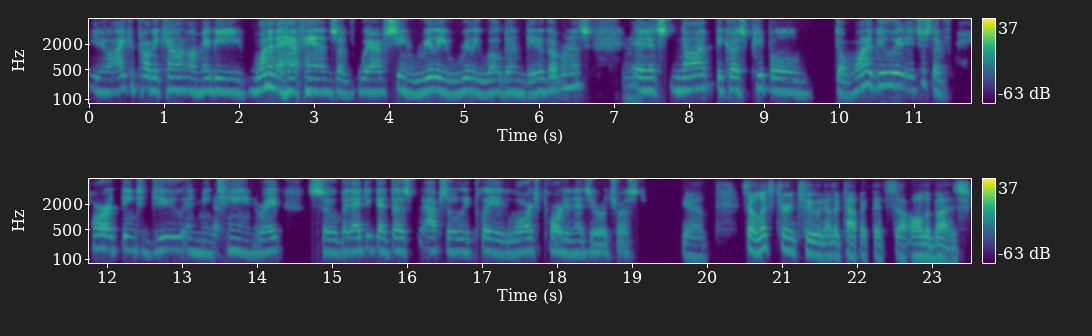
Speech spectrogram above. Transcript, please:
you know, I could probably count on maybe one and a half hands of where I've seen really, really well done data governance. Mm. And it's not because people don't want to do it. It's just a hard thing to do and maintain, yeah. right? So, but I think that does absolutely play a large part in that zero trust. Yeah. So let's turn to another topic that's uh, all the buzz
